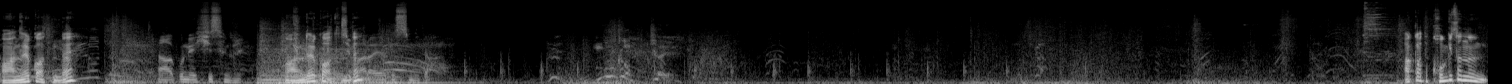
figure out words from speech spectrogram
어, 안될 것 같은데? 아군의 희생을 어, 안될 것 잊지 같은데? 말아야겠습니다 아까도 거기서는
